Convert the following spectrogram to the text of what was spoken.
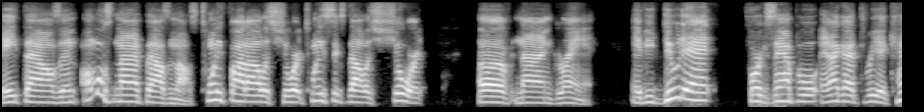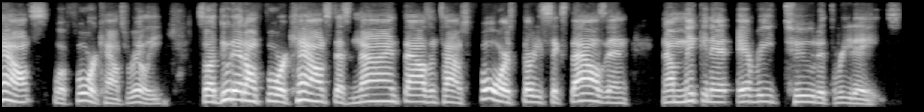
8000 almost $9,000, $25 short, $26 short of nine grand. If you do that, for example, and I got three accounts, well, four accounts really. So I do that on four accounts. That's 9,000 times four is 36,000. And I'm making it every two to three days.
